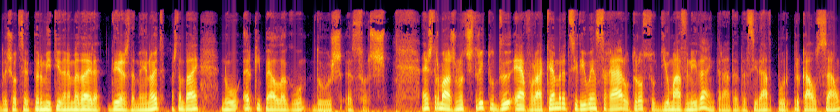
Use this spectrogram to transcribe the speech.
deixou de ser permitida na Madeira desde a meia-noite, mas também no arquipélago dos Açores. Em Estremoz, no distrito de Évora, a Câmara decidiu encerrar o troço de uma avenida, à entrada da cidade, por precaução.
